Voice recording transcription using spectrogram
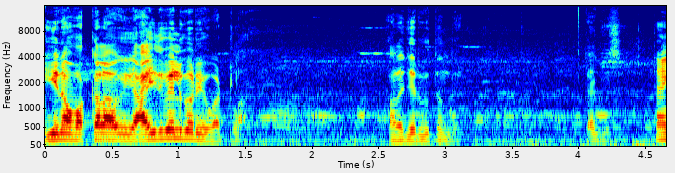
ఈయన ఒక్కలా ఐదు వేలు కూడా ఇవ్వట్లా. అలా జరుగుతుంది. థ్యాంక్ యూ సార్. థ్యాంక్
